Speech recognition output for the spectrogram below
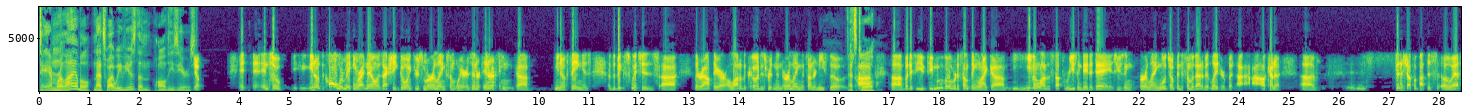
damn reliable. And that's why we've used them all these years. Yep. It, and so, you know, the call we're making right now is actually going through some Erlang somewhere. Is inter- interesting, uh, you know, thing is the big switches uh, that are out there. A lot of the code is written in Erlang that's underneath those. That's Uh, cool. uh, but if you if you move over to something like uh, e- even a lot of the stuff that we're using day to day is using Erlang. We'll jump into some of that a bit later, but I, I'll kind of uh, finish up about this OS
